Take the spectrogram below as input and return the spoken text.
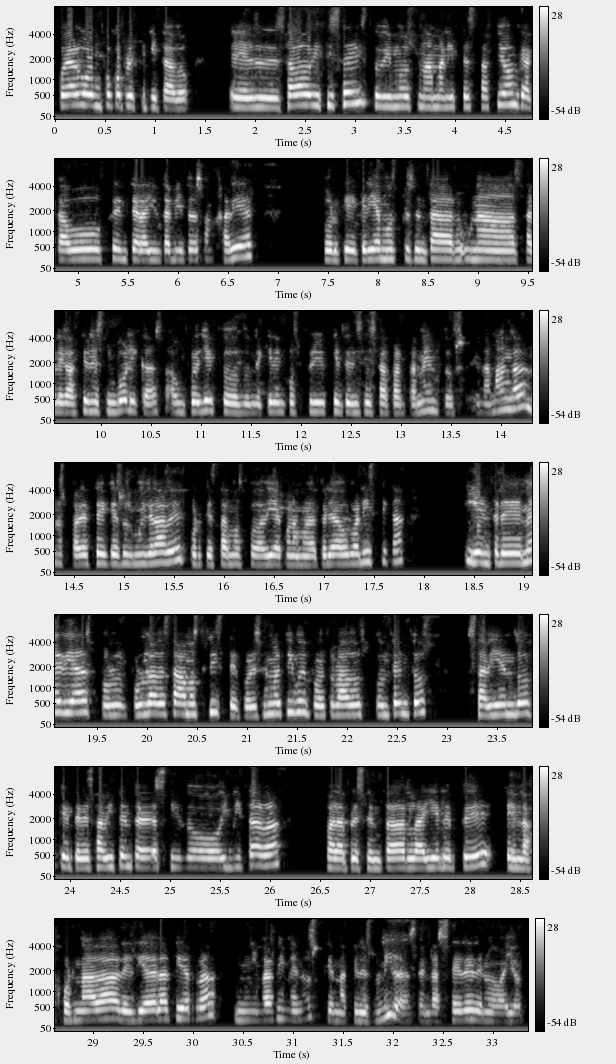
fue, algo un poco precipitado. El sábado 16 tuvimos una manifestación que acabó frente al Ayuntamiento de San Javier porque queríamos presentar unas alegaciones simbólicas a un proyecto donde quieren construir 116 apartamentos en la manga. Nos parece que eso es muy grave porque estamos todavía con la moratoria urbanística y entre medias, por, un lado estábamos tristes por ese motivo y por otro lado contentos sabiendo que Teresa Vicente ha sido invitada para presentar la ILP en la jornada del Día de la Tierra, ni más ni menos que en Naciones Unidas, en la sede de Nueva York.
